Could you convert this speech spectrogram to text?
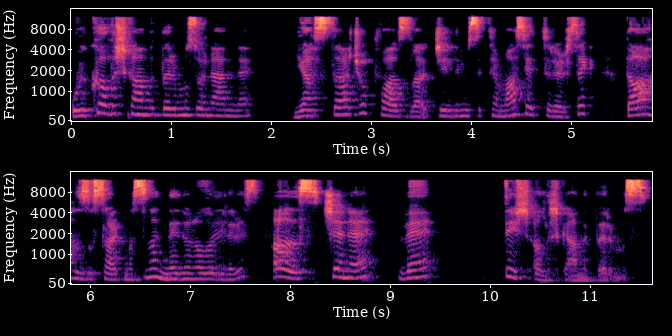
uyku alışkanlıklarımız önemli. Yastığa çok fazla cildimizi temas ettirirsek daha hızlı sarkmasına neden olabiliriz. Ağız, çene ve diş alışkanlıklarımız.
